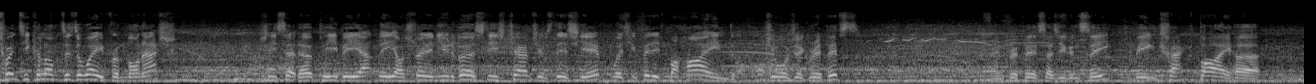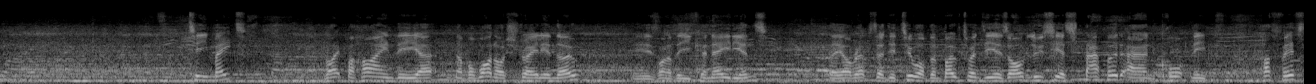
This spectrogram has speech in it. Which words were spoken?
20 kilometres away from Monash. She set her PB at the Australian Universities Championships this year, where she finished behind Georgia Griffiths. Griffiths, as you can see, being tracked by her teammate. Right behind the uh, number one Australian, though, is one of the Canadians. They are represented, two of them, both 20 years old, Lucia Stafford and Courtney Huffith,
